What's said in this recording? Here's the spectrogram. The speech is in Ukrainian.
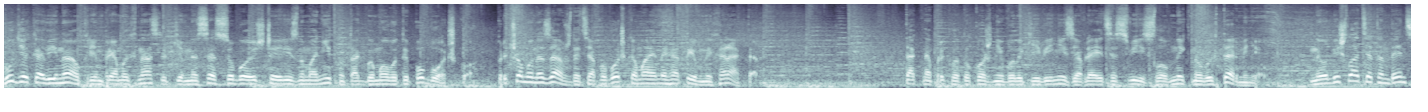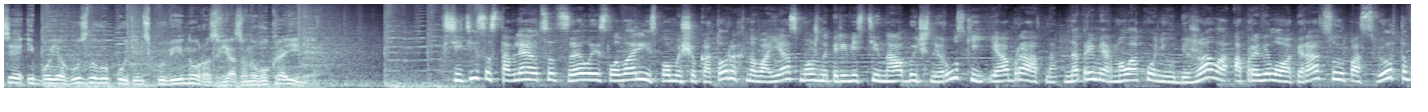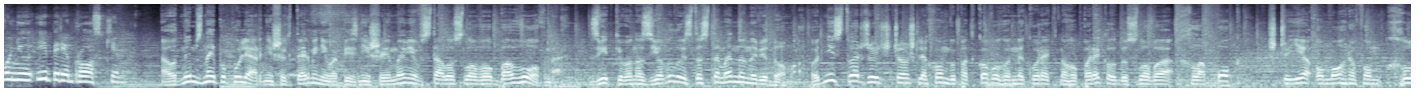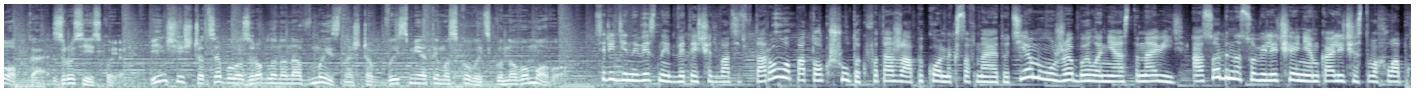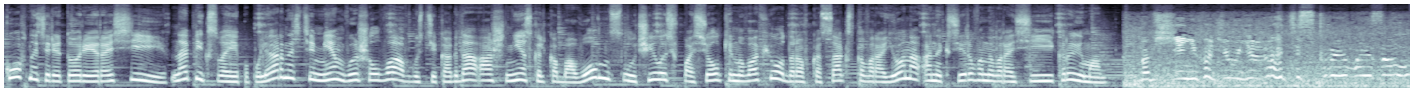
Будь-яка війна, окрім прямих наслідків, несе з собою ще й різноманітну, так би мовити, побочку. Причому не завжди ця побочка має негативний характер. Так, наприклад, у кожній великій війні з'являється свій словник нових термінів. Не обійшла ця тенденція і боягузливу путінську війну, розв'язану в Україні. В сети составляются целые словари, с помощью которых новояз можно перевести на обычный русский и обратно. Например, молоко не убежало, а провело операцию по свертыванию и переброске. А одним з найпопулярніших термінів, а пізніше і мемів, стало слово бавовна. Звідки воно з'явилось, достеменно невідомо. Одні стверджують, що шляхом випадкового некоректного перекладу слова хлапок, що є омографом хлопка з російською. Інші, що це було зроблено навмисно, щоб висміяти московицьку новомову. С середины весны 2022 поток шуток, фотожаб и комиксов на эту тему уже было не остановить. Особенно с увеличением количества хлопков на территории России. На пик своей популярности мем вышел в августе, когда аж несколько бавовн случилось в поселке Новофедоровка Сакского района, аннексированного Россией Крыма. Вообще не хочу уезжать из Крыма из-за Алушты.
